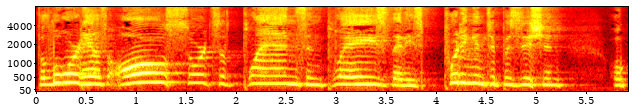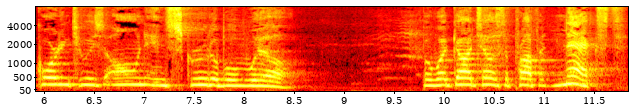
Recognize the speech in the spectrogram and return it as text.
The Lord has all sorts of plans and plays that He's putting into position according to his own inscrutable will. But what God tells the prophet next,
